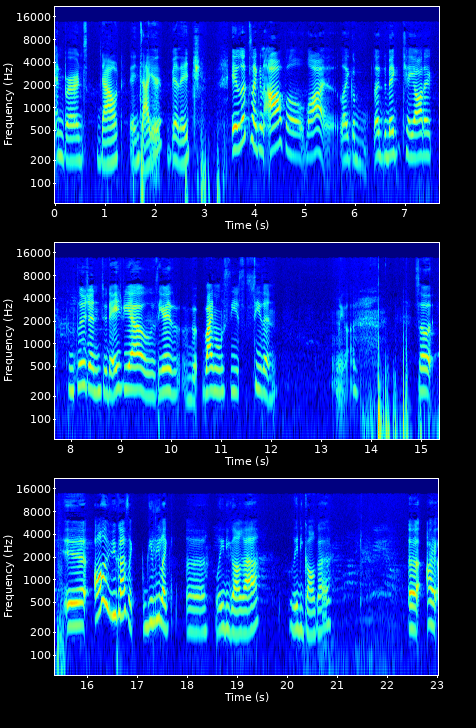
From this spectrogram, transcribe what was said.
and burns down the entire village, it looks like an awful lot like a like the big chaotic conclusion to the HBO series final se- season. Oh my god! So uh, all of you guys like really like uh, Lady Gaga, Lady Gaga. Uh, I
